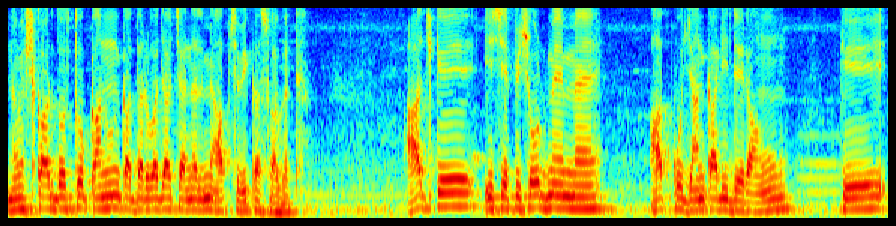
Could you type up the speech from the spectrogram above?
नमस्कार दोस्तों, कानून का दरवाज़ा चैनल में आप सभी का स्वागत है। आज के इस एपिसोड में मैं आपको जानकारी दे रहा हूँ कि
